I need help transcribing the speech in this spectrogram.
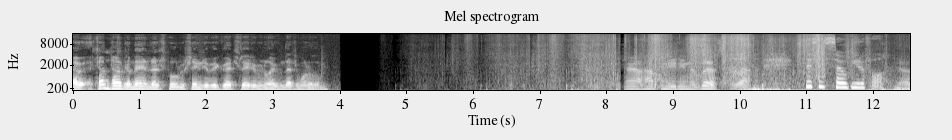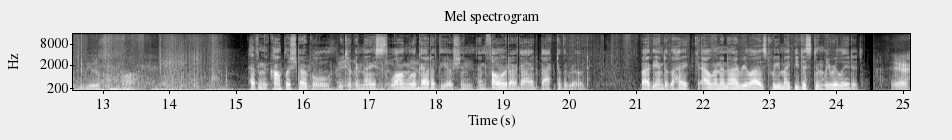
I, sometimes a man does foolish things he regrets later in life, and that's one of them. Yeah, how Canadian is this? Yeah. This is so beautiful. Yeah, it's a beautiful spot. Having accomplished our goal, we took a nice, long look out at the ocean and followed our guide back to the road. By the end of the hike, Alan and I realized we might be distantly related. There.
